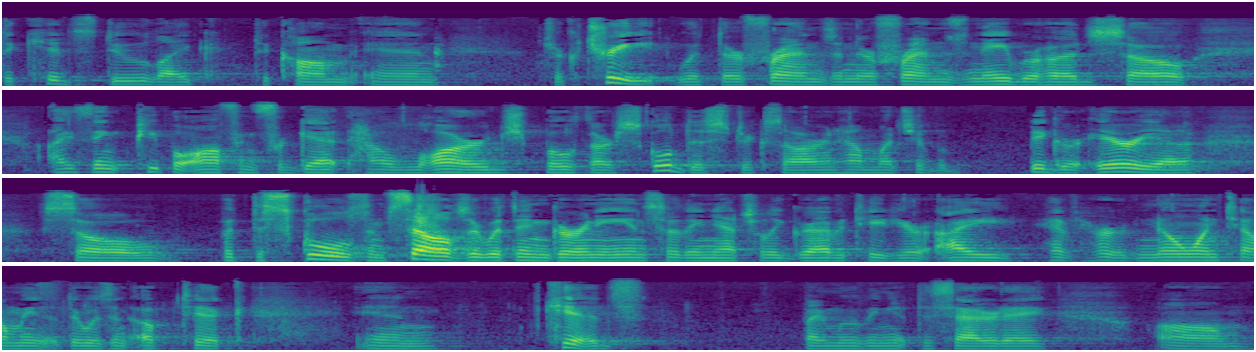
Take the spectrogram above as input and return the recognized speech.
the kids do like to come and trick or treat with their friends in their friends' neighborhoods. So I think people often forget how large both our school districts are and how much of a bigger area. So, but the schools themselves are within Gurnee, and so they naturally gravitate here. I have heard no one tell me that there was an uptick in kids by moving it to Saturday. Um,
